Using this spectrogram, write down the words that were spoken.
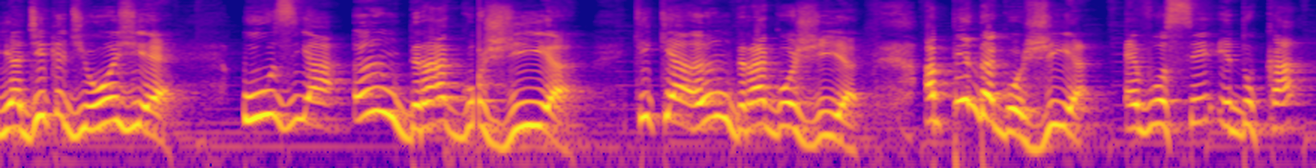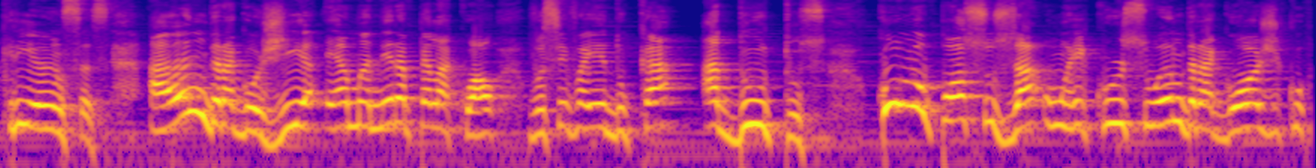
E a dica de hoje é: use a andragogia. O que, que é a andragogia? A pedagogia é você educar crianças. A andragogia é a maneira pela qual você vai educar adultos. Como eu posso usar um recurso andragógico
